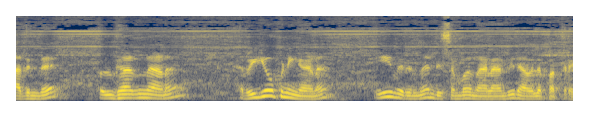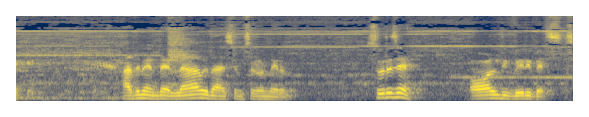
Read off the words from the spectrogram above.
അതിന്റെ ഉദ്ഘാടനമാണ് റീ ഓപ്പണിംഗ് ആണ് ഈ വരുന്ന ഡിസംബർ നാലാം തീയതി രാവിലെ പത്തരയ്ക്ക്. അതിന് എന്റെ എല്ലാവിധ ആശംസകളും നേരുന്നു. Sooraj all the very best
